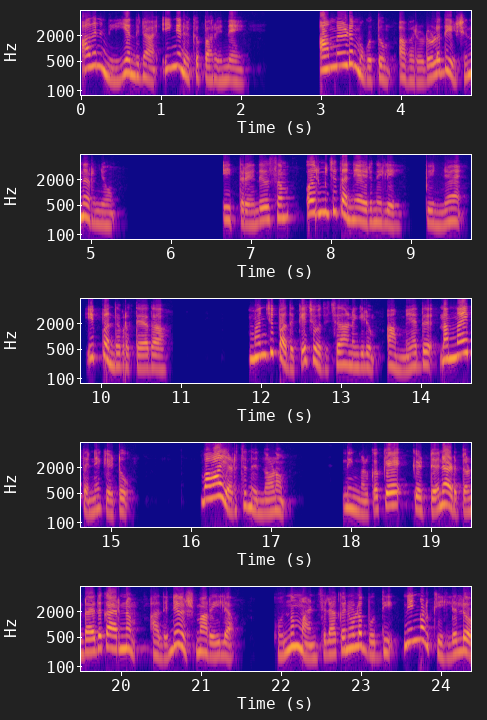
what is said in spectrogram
അതിന് നീ എന്തിനാ ഇങ്ങനെയൊക്കെ പറയുന്നേ? അമ്മയുടെ മുഖത്തും അവരോടുള്ള ദേഷ്യം നിറഞ്ഞു. ഇത്രയും ദിവസം ഒരുമിച്ച് തന്നെയായിരുന്നില്ലേ? പിന്നെ ഇപ്പൊ എന്താ പ്രത്യേകത? മഞ്ജു പതുക്കെ ചോദിച്ചതാണെങ്കിലും അമ്മയത് നന്നായി തന്നെ കേട്ടു. വായടച്ച് നിന്നോണം. നിങ്ങൾക്കൊക്കെ കെട്ടുവിന് അടുത്തുണ്ടായത് കാരണം അതിന്റെ വിഷമം അറിയില്ല. ഒന്നും മനസ്സിലാക്കാനുള്ള ബുദ്ധി നിങ്ങൾക്കില്ലല്ലോ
